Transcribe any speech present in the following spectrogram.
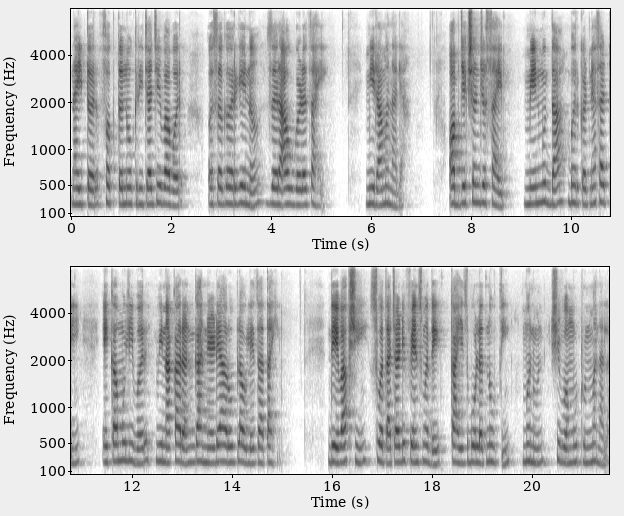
नाहीतर फक्त नोकरीच्या जीवावर असं घर घेणं जरा अवघडच आहे. मीरा म्हणाल्या. ऑब्जेक्शन साहेब मेन मुद्दा भरकटण्यासाठी एका मुलीवर विनाकारण घाणेरडे आरोप लावले जात आहेत. देवाक्षी स्वतःच्या डिफेन्समध्ये काहीच बोलत नव्हती म्हणून शिवम उठून म्हणाला.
